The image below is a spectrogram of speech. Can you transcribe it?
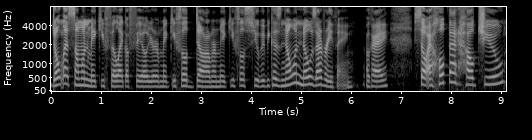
don't let someone make you feel like a failure, make you feel dumb, or make you feel stupid because no one knows everything. Okay. So I hope that helped you.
